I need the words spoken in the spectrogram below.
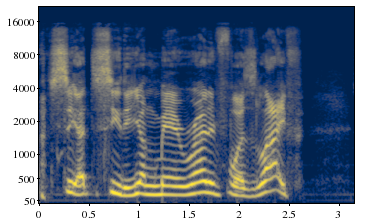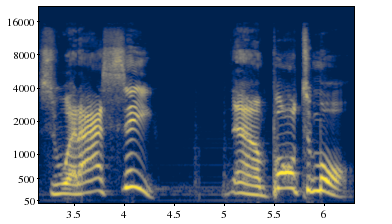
I see I see the young man running for his life. This is what I see. Now, Baltimore,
